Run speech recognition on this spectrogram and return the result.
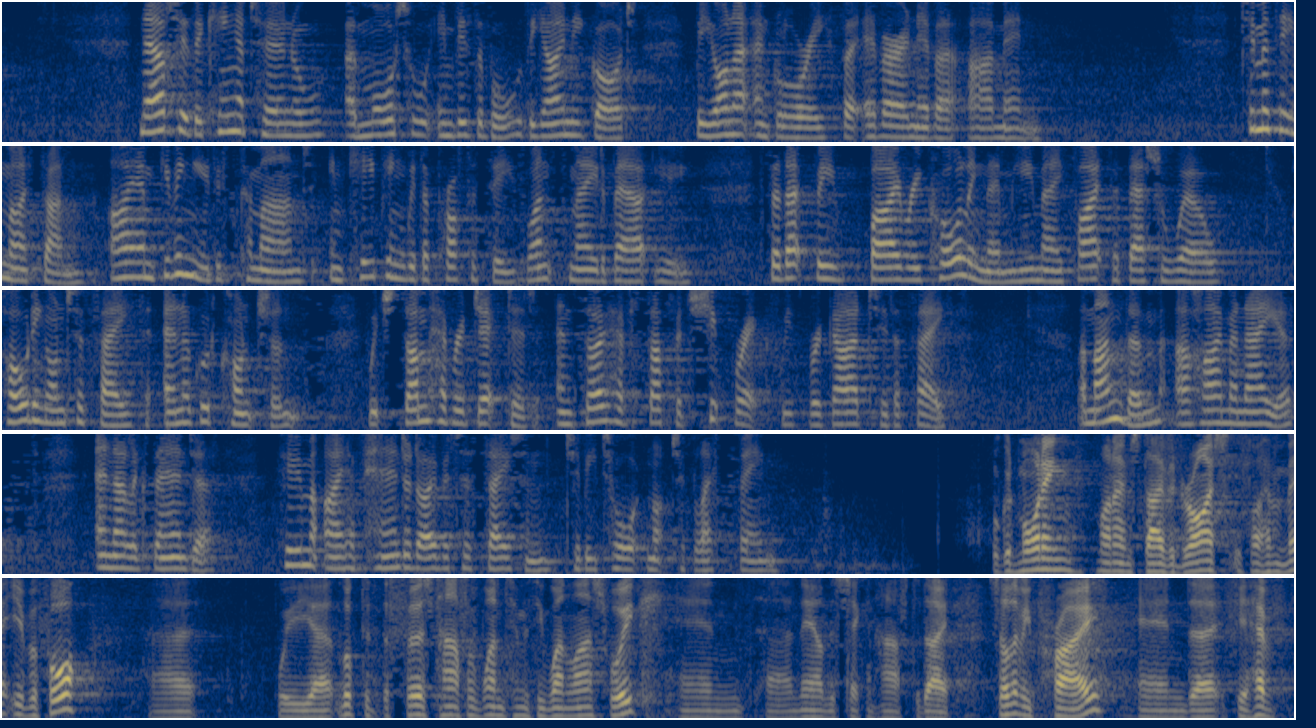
Now to the King eternal, immortal, invisible, the only God, be honour and glory for ever and ever. Amen. Timothy, my son, I am giving you this command in keeping with the prophecies once made about you, so that by recalling them you may fight the battle well, holding on to faith and a good conscience, which some have rejected and so have suffered shipwreck with regard to the faith. Among them are Hymenaeus and Alexander whom I have handed over to Satan to be taught not to blaspheme. Well, good morning. My name's David Wright. If I haven't met you before, uh, we uh, looked at the first half of 1 Timothy 1 last week and uh, now the second half today. So let me pray, and uh, if you have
